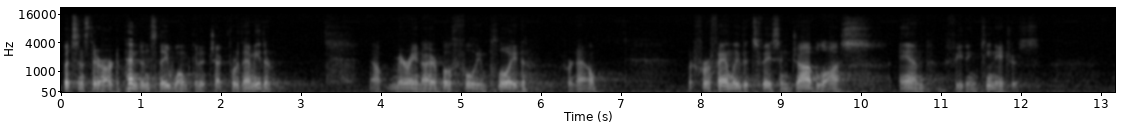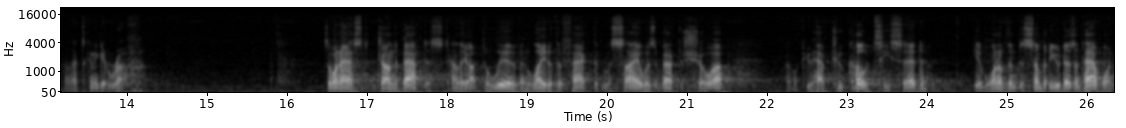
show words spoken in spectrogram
But since they're our dependents, they won't get a check for them either. Now, Mary and I are both fully employed for now, but for a family that's facing job loss and feeding teenagers, well, that's going to get rough. Someone asked John the Baptist how they ought to live in light of the fact that Messiah was about to show up. Well, if you have two coats, he said, give one of them to somebody who doesn't have one.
